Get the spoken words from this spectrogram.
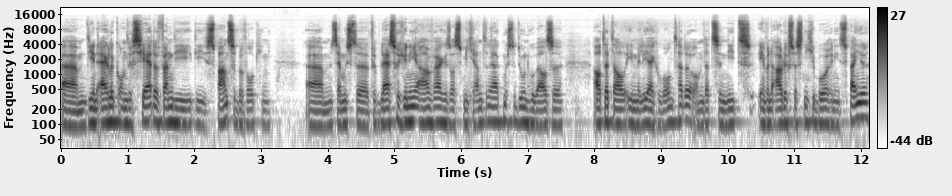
um, die hen eigenlijk onderscheiden van die, die Spaanse bevolking. Um, zij moesten verblijfsvergunningen aanvragen zoals migranten eigenlijk moesten doen, hoewel ze altijd al in Melilla gewoond hadden, omdat ze niet, een van de ouders was niet geboren in Spanje,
